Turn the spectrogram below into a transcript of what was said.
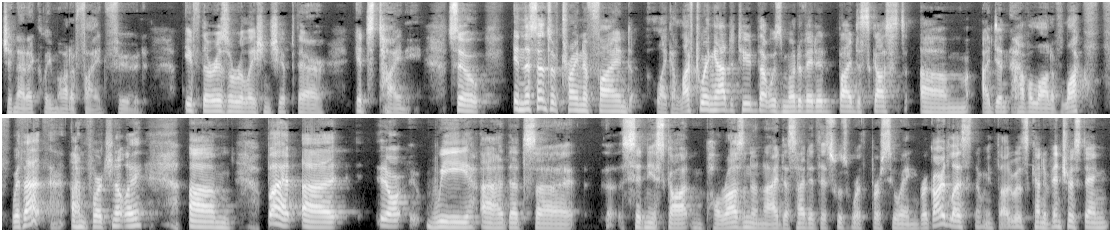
genetically modified food. if there is a relationship there, it's tiny. So, in the sense of trying to find like a left wing attitude that was motivated by disgust, um, I didn't have a lot of luck with that, unfortunately. Um, but uh, we uh, that's uh, Sydney Scott and Paul Rozin and I decided this was worth pursuing regardless. And we thought it was kind of interesting.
